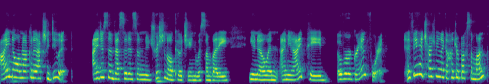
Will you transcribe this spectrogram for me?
i know i'm not going to actually do it I just invested in some nutritional coaching with somebody, you know, and I mean, I paid over a grand for it. And If they had charged me like a hundred bucks a month,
